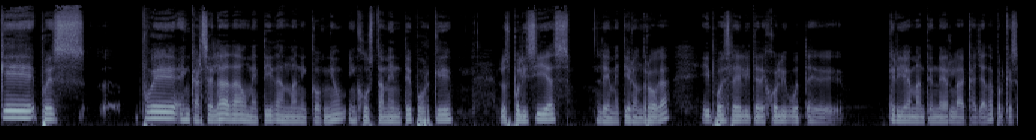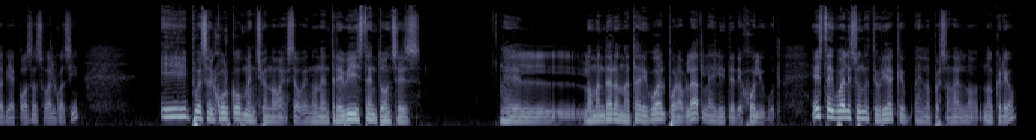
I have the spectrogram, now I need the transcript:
que pues fue encarcelada o metida en manicomio injustamente porque los policías le metieron droga y pues la élite de Hollywood eh, quería mantenerla callada porque sabía cosas o algo así. Y pues el Curco mencionó esto en una entrevista, entonces lo mandaron matar igual por hablar la élite de Hollywood. Esta igual es una teoría que en lo personal no, no creo.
